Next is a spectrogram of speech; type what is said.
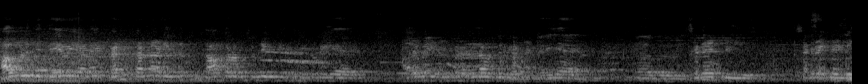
அவங்களுக்கு தேவையான கண் கண்ணாடிகளும் தாம்பரம் சொல்லிகளுடைய அருமை நண்பர்கள் எல்லாம் வந்திருக்காங்க. நிறைய செக்ரட்டரி செக்ரட்டரி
